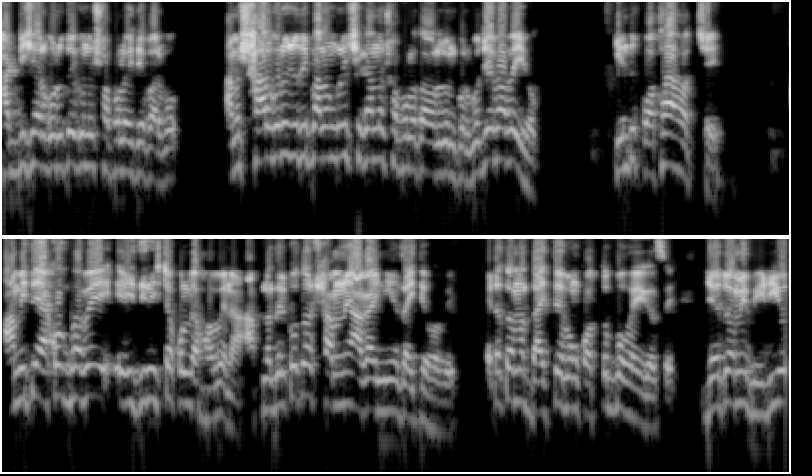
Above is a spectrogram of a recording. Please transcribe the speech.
হাড্ডি সার গরুতেও কিন্তু সফল হইতে পারব। আমি সার গরু যদি পালন করি, সেখানেও সফলতা অর্জন করব, যেভাবেই হোক। কিন্তু কথা হচ্ছে, আমি তো এককভাবে এই জিনিসটা করলে হবে না, আপনাদেরকেও তো সামনে আগায় নিয়ে যাইতে হবে। এটা তো আমার দায়িত্ব এবং কর্তব্য হয়ে গেছে। যেহেতু আমি ভিডিও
